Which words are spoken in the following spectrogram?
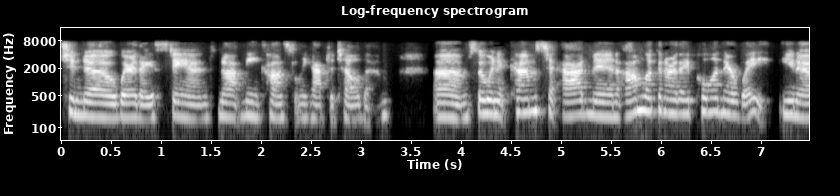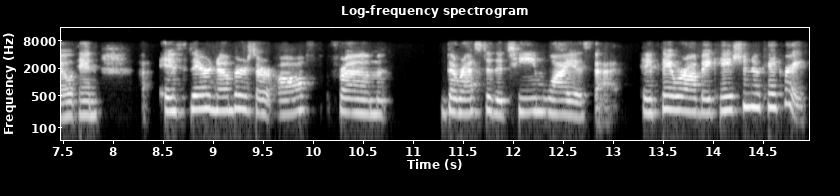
to know where they stand, not me constantly have to tell them. Um, so when it comes to admin, I'm looking, are they pulling their weight? You know, and if their numbers are off from the rest of the team, why is that? If they were on vacation, okay, great.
